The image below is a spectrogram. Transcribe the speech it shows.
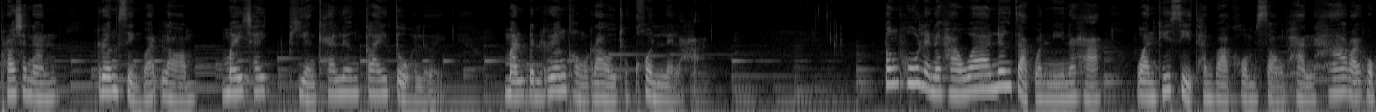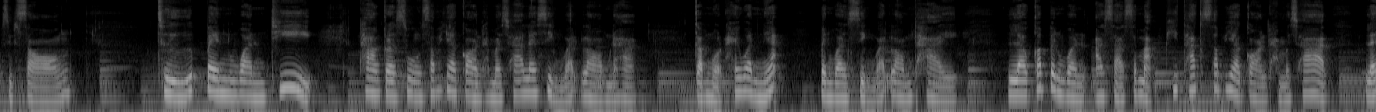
เพราะฉะนั้นเรื่องสิ่งแวดล้อมไม่ใช่เพียงแค่เรื่องใกล้ตัวเลย มันเป็นเรื่องของเราทุกคนเลยล่ะค่ะ ต้องพูดเลยนะคะว่าเนื่องจากวันนี้นะคะ วันที่ 4 ธันวาคม 2562ถือเป็นวันที่ทางกระทรวงทรัพยากรธรรมชาติและสิ่งแวดล้อมนะคะกำหนดให้วันเนี้ย เป็นวันสิ่งแวดล้อมไทย แล้วก็เป็นวันอาสาสมัครพิทักษ์ทรัพยากรธรรมชาติ และ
